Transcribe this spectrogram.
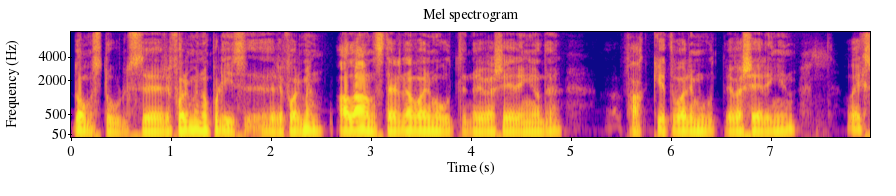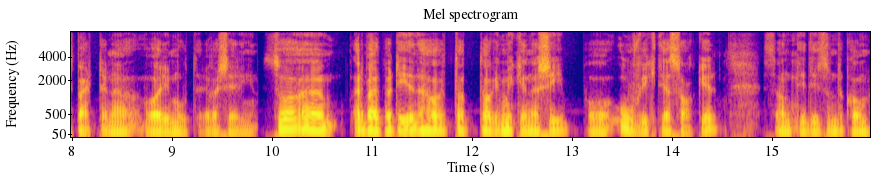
domstolsreformen och polisreformen. Alla anställda var emot en reversering av det. Facket var emot reverseringen och experterna var emot reverseringen. Så eh, Arbeiderpartiet har tagit mycket energi på oviktiga saker samtidigt som det kom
